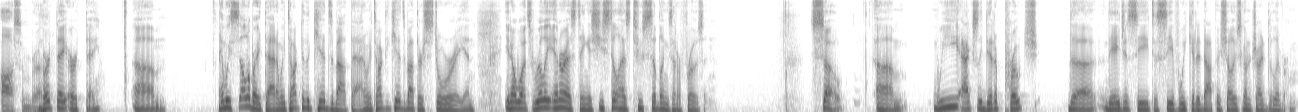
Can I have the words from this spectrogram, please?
awesome, brother. birthday, Earth Day. Um, and we celebrate that and we talk to the kids about that and we talk to kids about their story. And, you know, what's really interesting is she still has two siblings that are frozen. So um, we actually did approach the, the agency to see if we could adopt them. Shelly's going to try to deliver them.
